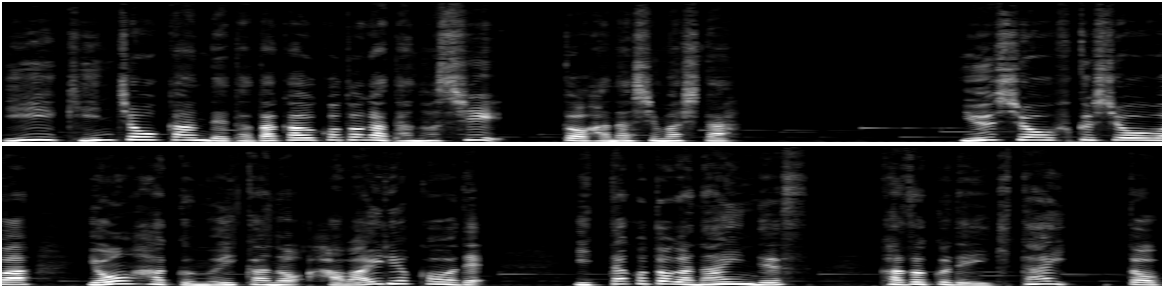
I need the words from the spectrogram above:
いい緊張感で戦うことが楽しいと話しました。優勝副賞は4泊6日のハワイ旅行で、行ったことがないんです。家族で行きたいと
